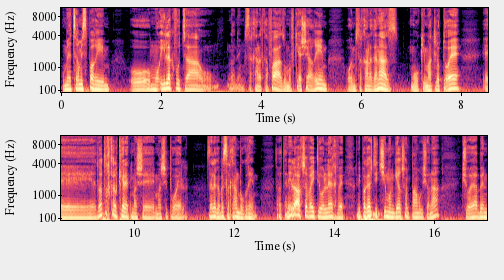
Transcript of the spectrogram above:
הוא מייצר מספרים, הוא מועיל לקבוצה, הוא, לא יודע, הוא שחקן התקפה, אז הוא מבקיע שערים, או אם הוא שחקן הגנה, אז הוא כמעט לא טועה. אה, לא צריך לקלקל את מה, ש, מה שפועל. זה לגבי שחקן בוגרים. זאת אומרת, אני לא עכשיו הייתי הולך, ואני פגשתי את שמעון גרשון פעם ראשונה, כשהוא היה בן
